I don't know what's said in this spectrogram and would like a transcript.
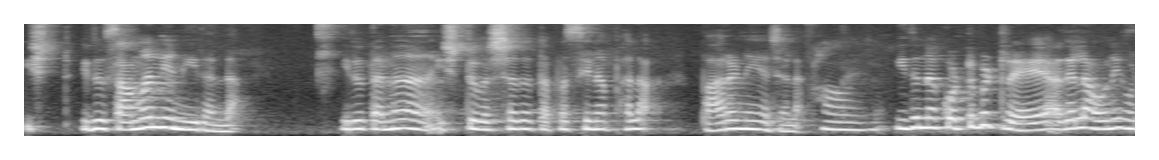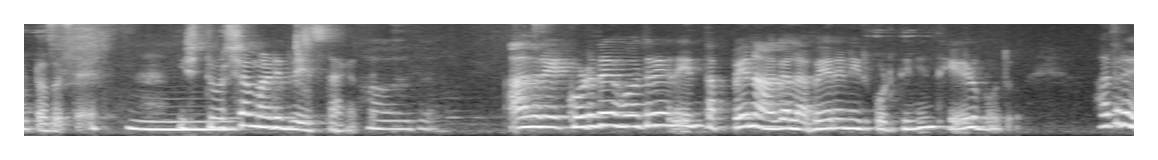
ಇಷ್ಟು ಇದು ಸಾಮಾನ್ಯ ನೀರಲ್ಲ. ಇದು ತನ್ನ ಇಷ್ಟು ವರ್ಷದ ತಪಸ್ಸಿನ ಫಲ. ಪಾರಣೆಯ ಜಲ. ಇದನ್ನ ಕೊಟ್ಟು ಬಿಟ್ರೆ ಅದೆಲ್ಲ ಅವನಿಗೆ ಹೊಟ್ಟೋಗುತ್ತೆ ಇಷ್ಟು ವರ್ಷ ಮಾಡಿದ್ರೆ ವೇಸ್ಟ್ ಆಗುತ್ತೆ. ಆದರೆ ಕೊಡದೆ ಹೋದ್ರೆ ಏನು ತಪ್ಪೇನು ಆಗಲ್ಲ ಬೇರೆ ನೀರು ಕೊಡ್ತೀನಿ ಅಂತ ಹೇಳ್ಬೋದು. ಆದರೆ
